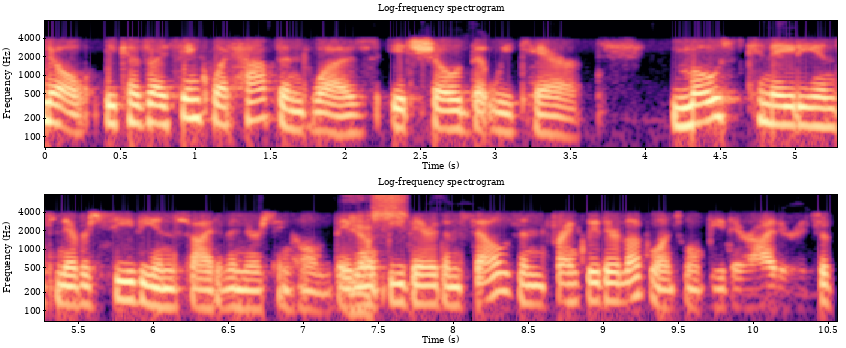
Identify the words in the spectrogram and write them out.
No, because I think what happened was it showed that we care. Most Canadians never see the inside of a nursing home. They yes. won't be there themselves, and frankly, their loved ones won't be there either. It's a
